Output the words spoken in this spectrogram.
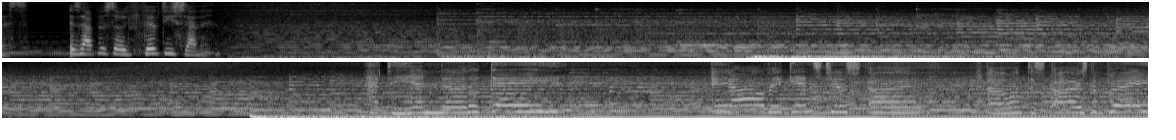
This is episode 57. to start. I want the stars to break.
